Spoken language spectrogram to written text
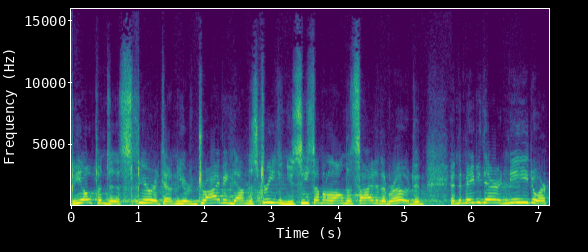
Be open to the Spirit and you're driving down the street and you see someone along the side of the road and, and maybe they're in need or,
